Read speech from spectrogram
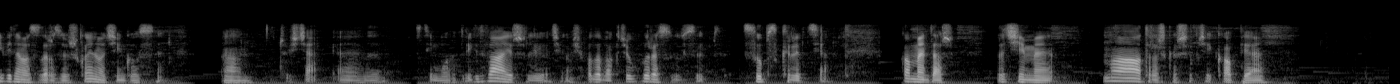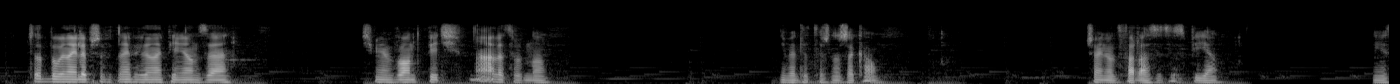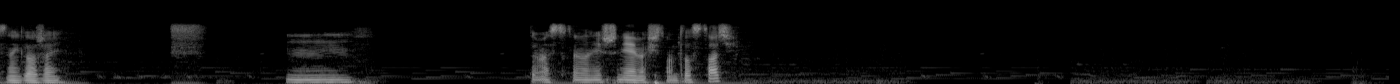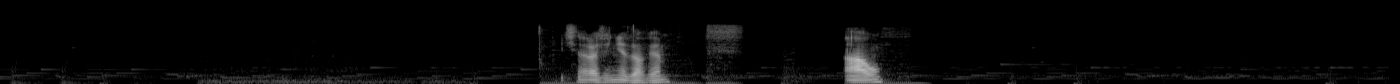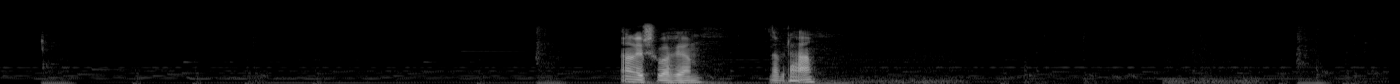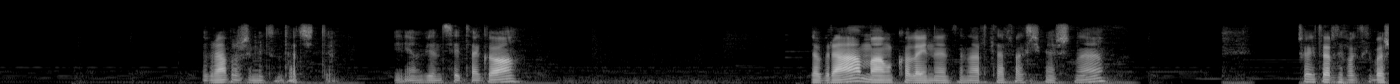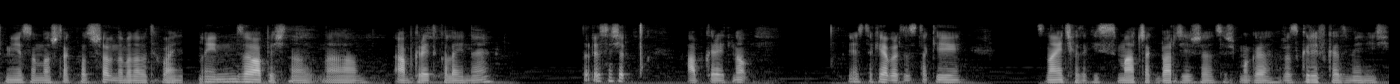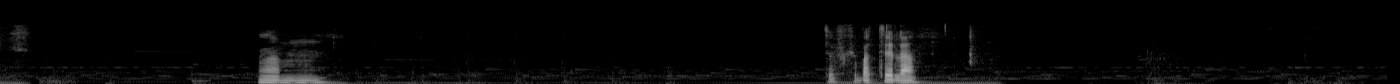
I witam was zaraz już w kolejnym odcinku z um, oczywiście e, Steam World League 2. Jeżeli odcinek wam się podoba, kciuk w górę, subskrypcja, komentarz. Lecimy, no troszkę szybciej kopię. Czy to były najlepsze, najlepiej wydane pieniądze? Śmiem wątpić, no ale trudno. Nie będę też narzekał. Przynajmniej no dwa razy to zbija. Nie jest najgorzej. Mm. Natomiast tutaj no jeszcze nie wiem jak się tam dostać. I na razie nie dowiem. Au. Ale już chyba wiem. Dobra. Dobra, proszę mi tu dać ty. Nie mam więcej tego. Dobra, mam kolejny ten artefakt śmieszny. Czekaj, te artefakty chyba już mi nie są aż tak potrzebne, bo nawet chyba nie... No i załapię się na, na upgrade kolejny. Jest w sensie... Upgrade, no... Nie jest taki upgrade, to jest taki... Znajdźka, taki smaczek bardziej, że coś mogę rozgrywkę zmienić. Um... To chyba tyle.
